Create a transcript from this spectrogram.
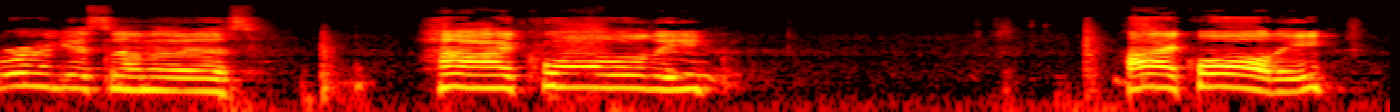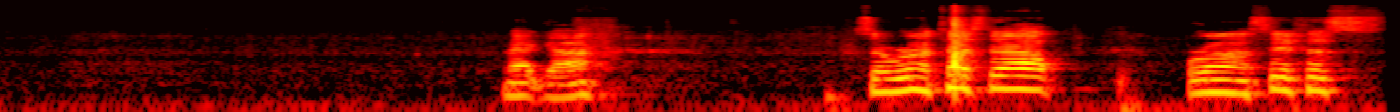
we're going to get some of this high quality, high quality, that guy. So we're going to test out we're gonna see if this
